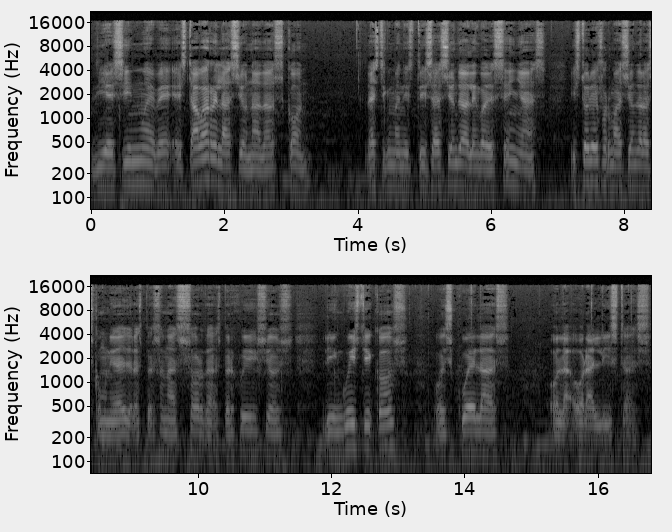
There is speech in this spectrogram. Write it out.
XIX estaban relacionadas con la estigmatización de la lengua de señas, historia y formación de las comunidades de las personas sordas, perjuicios lingüísticos o escuelas oralistas.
